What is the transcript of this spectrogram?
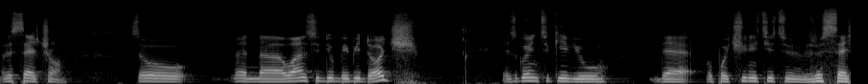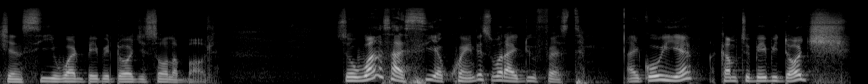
research on. So, and uh, once you do Baby Doge, it's going to give you the opportunity to research and see what Baby Doge is all about. So once I see a coin, this is what I do first. I go here, I come to Baby Doge,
